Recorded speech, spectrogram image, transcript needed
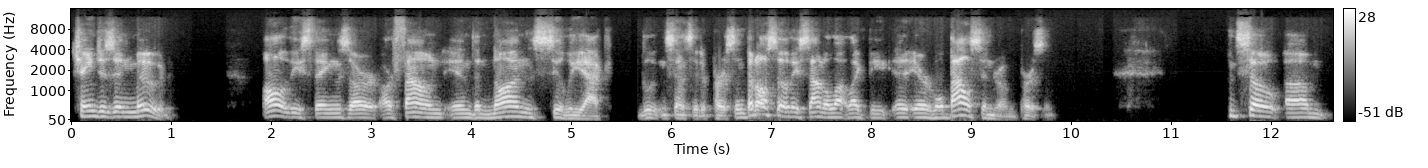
changes in mood. All of these things are, are found in the non celiac gluten sensitive person, but also they sound a lot like the irritable bowel syndrome person. And so, um,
